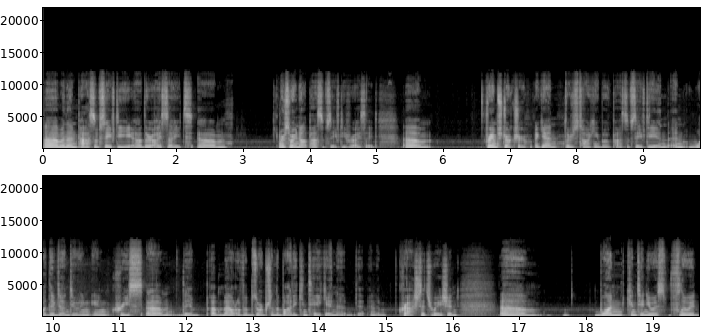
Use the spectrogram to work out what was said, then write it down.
Um, and then passive safety, uh, their EyeSight um, or sorry, not passive safety for EyeSight. Um, frame structure again they're just talking about passive safety and, and what they've done to in, increase um, the amount of absorption the body can take in a, in a crash situation um, one continuous fluid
